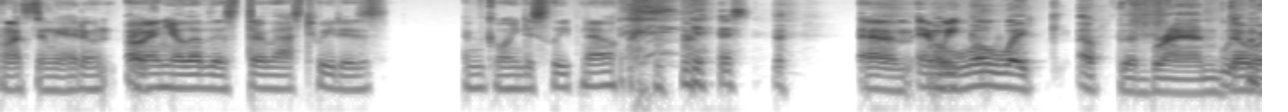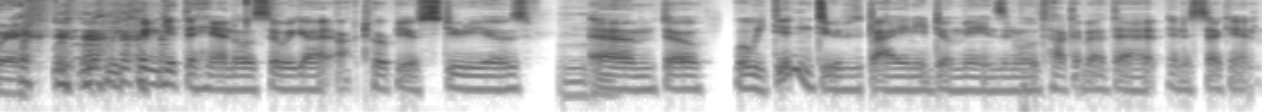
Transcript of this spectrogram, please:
constantly. I don't. Oh, I- and you'll love this. Their last tweet is, I'm going to sleep now. yes. Um, and And we, we'll wake up the brand. We- Don't worry. we couldn't get the handle, so we got Octorpio Studios. Mhm. Um, so what we didn't do is buy any domains, and we'll talk about that in a second.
